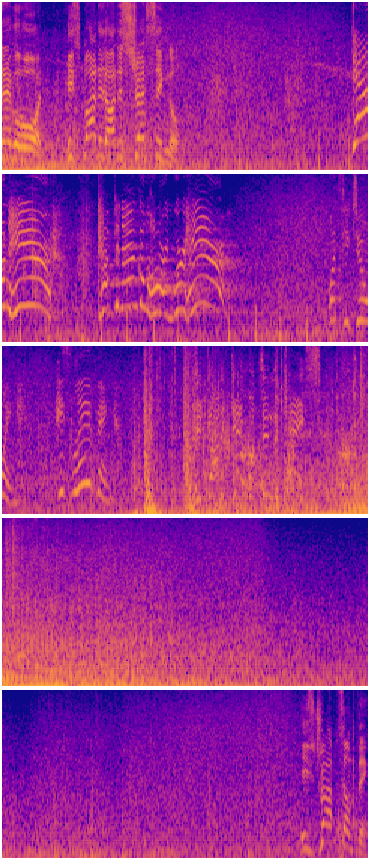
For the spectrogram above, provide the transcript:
Captain Englehorn. He spotted our distress signal. Down here! Captain Englehorn, we're here! What's he doing? He's leaving. We gotta get what's in the case. He's dropped something.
